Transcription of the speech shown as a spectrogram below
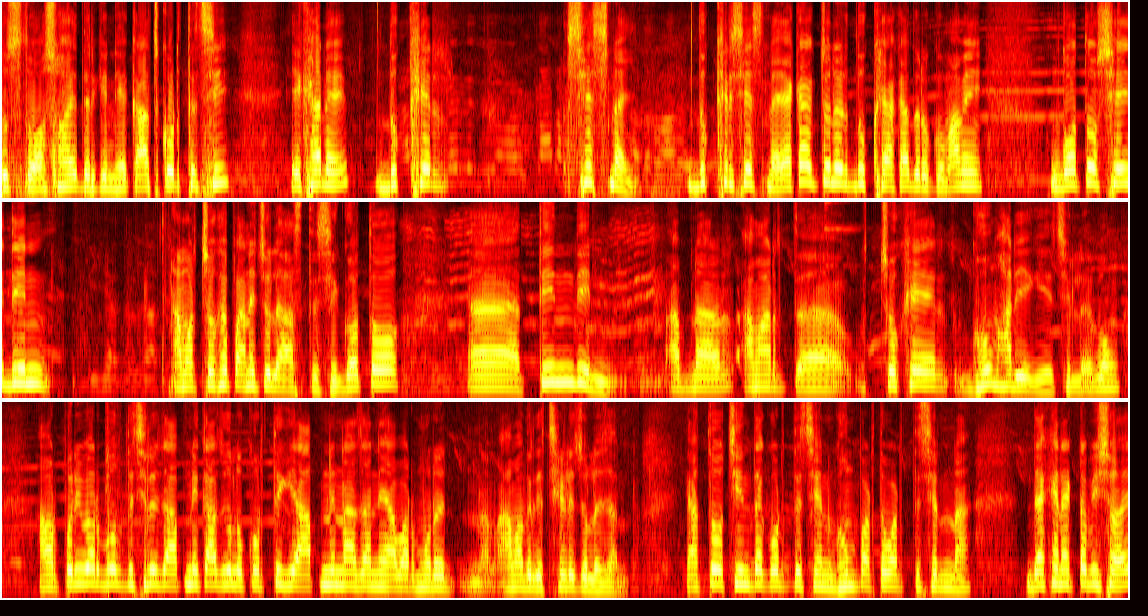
দুস্থ, অসহায়দেরকে নিয়ে কাজ করতেছি, এখানে দুঃখের শেষ নাই, দুঃখের শেষ নাই, এক একজনের দুঃখ এক রকম। আমি গত সেই দিন আমার চোখে পানি চলে আসতেছি, গত তিন দিন আপনার, আমার চোখের ঘুম হারিয়ে গিয়েছিল এবং আমার পরিবার বলতেছিল যে আপনি কাজগুলো করতে গিয়ে আপনি না জানে আবার মরে, আমাদেরকে ছেড়ে চলে যান। এত চিন্তা করতেছেন, ঘুম পাড়তে পারতেছেন না। দেখেন একটা বিষয়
